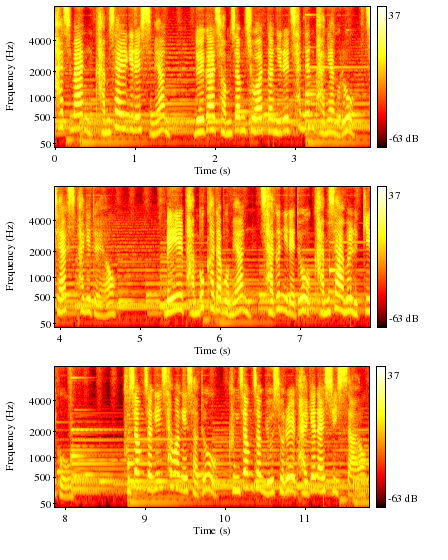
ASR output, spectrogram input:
하지만 감사일기를 쓰면 뇌가 점점 좋았던 일을 찾는 방향으로 재학습하게 돼요. 매일 반복하다 보면 작은 일에도 감사함을 느끼고 부정적인 상황에서도 긍정적 요소를 발견할 수 있어요.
